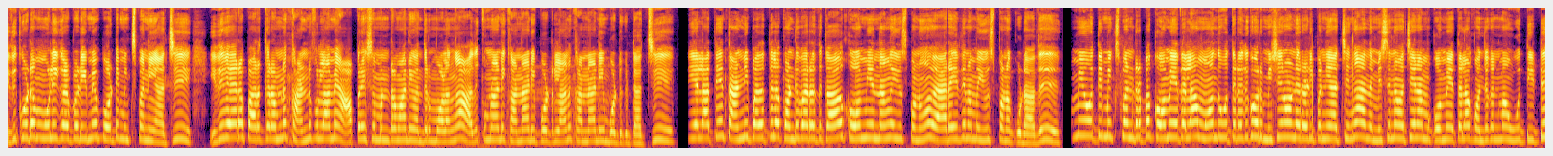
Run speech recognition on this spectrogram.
இது கூட மூலிகை பொடியுமே போட்டு மிக்ஸ் பண்ணியாச்சு. இது வேற பார்க்குறோம்னு கண் ஃபுல்லாமே ஆப்ரேஷன் பண்ணுற மாதிரி வந்துடும் போலங்க. அதுக்கு முன்னாடி கண்ணாடி போட்டுடலான்னு கண்ணாடியும் போட்டுக்கிட்டாச்சு. இது எல்லாத்தையும் தண்ணி பதத்தில் கொண்டு வரதுக்காக கோமியம் தாங்க யூஸ் பண்ணுவோம். வேற எதுவும் நம்ம யூஸ் பண்ணக்கூடாது. கோமியம் ஊற்றி மிக்ஸ் பண்ணுறப்ப கோமியத்தெல்லாம் மோந்து ஊற்றுறதுக்கு ஒரு மிஷின் ஒன்று ரெடி பண்ணியாச்சுங்க. அந்த மிஷினை வச்சே நம்ம கோமியத்தெல்லாம் கொஞ்சம் கொஞ்சமாக ஊற்றிட்டு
